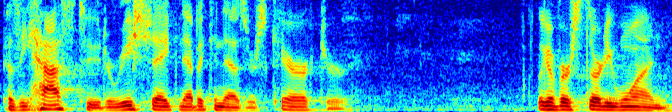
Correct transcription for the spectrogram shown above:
because he has to, to reshape Nebuchadnezzar's character. Look at verse 31.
